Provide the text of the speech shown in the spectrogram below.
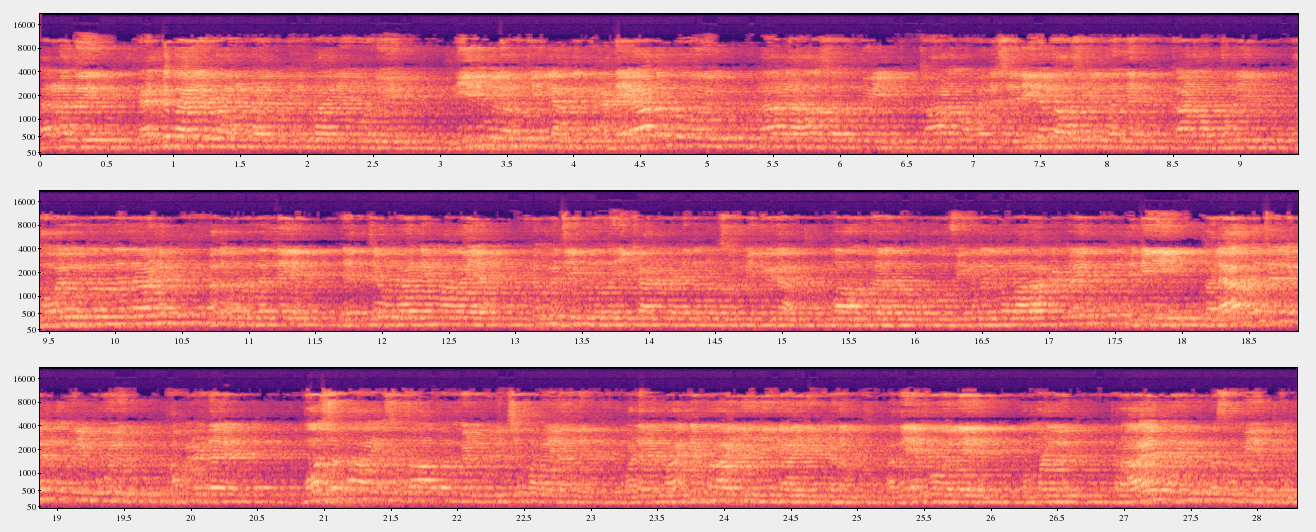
കാരണം അത് രണ്ട് ഭാര്യമാരുമായി ഒരു ഭാര്യയോട് നീതി പുലർത്തിയില്ല അതിന്റെ അടയാളം പോലും നാളെ ആ സ്ഥലത്തിൽ കാണും അവന്റെ ശരീരഭാഷയിൽ തന്നെ കാണുന്ന അത്രയും ഭവനം നിറഞ്ഞതാണ്. അതുകൊണ്ട് തന്നെ ഏറ്റവും മാന്യമായ കുടുംബജീവിതം നയിക്കാൻ വേണ്ടി നമ്മൾ ശ്രമിക്കുക. നൽകുമാറാകട്ടെ. ഇനി കലാപത്തിൽ പോലും അവരുടെ മോശമായ സ്വഭാവങ്ങൾ വിളിച്ചു പറയാതെ വളരെ മാന്യമായ രീതിയിലായിരിക്കണം. അതേപോലെ നമ്മൾ പ്രായമായിരുന്ന സമയത്തും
